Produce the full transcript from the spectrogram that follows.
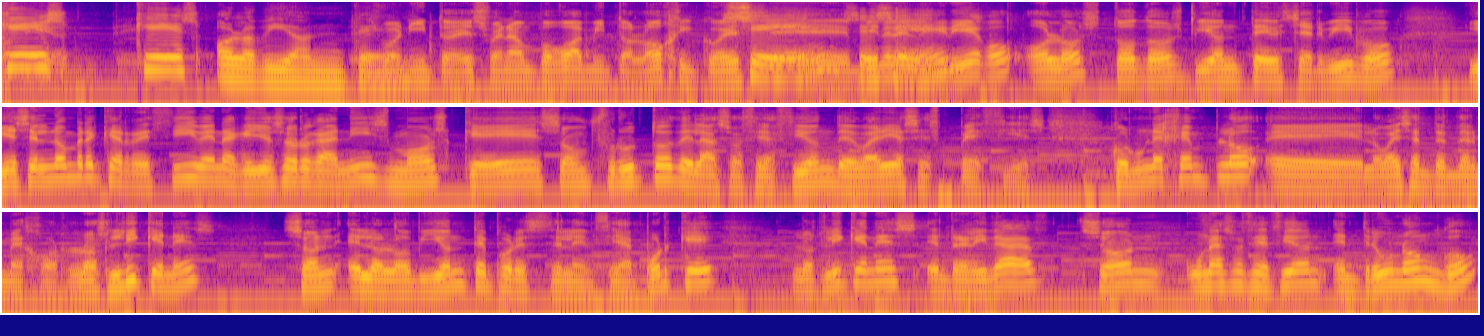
¿Qué es, qué es olobionte? Es bonito, ¿eh? suena un poco a mitológico. Es, Sí, eh, sí, viene sí. del griego, olos, todos, bionte, ser vivo, y es el nombre que reciben aquellos organismos que son fruto de la asociación de varias especies. Con un ejemplo eh, lo vais a entender mejor. Los líquenes son el holobionte por excelencia, porque los líquenes en realidad son una asociación entre un hongo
